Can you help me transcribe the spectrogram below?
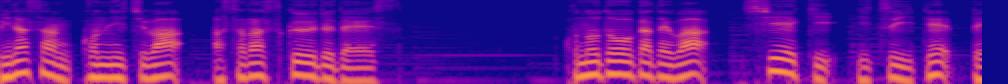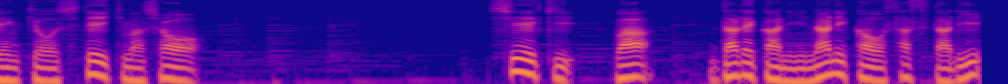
皆さんこんにちは。浅田スクールです。この動画では刺激について勉強していきましょう。刺激は誰かに何かをさせたり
